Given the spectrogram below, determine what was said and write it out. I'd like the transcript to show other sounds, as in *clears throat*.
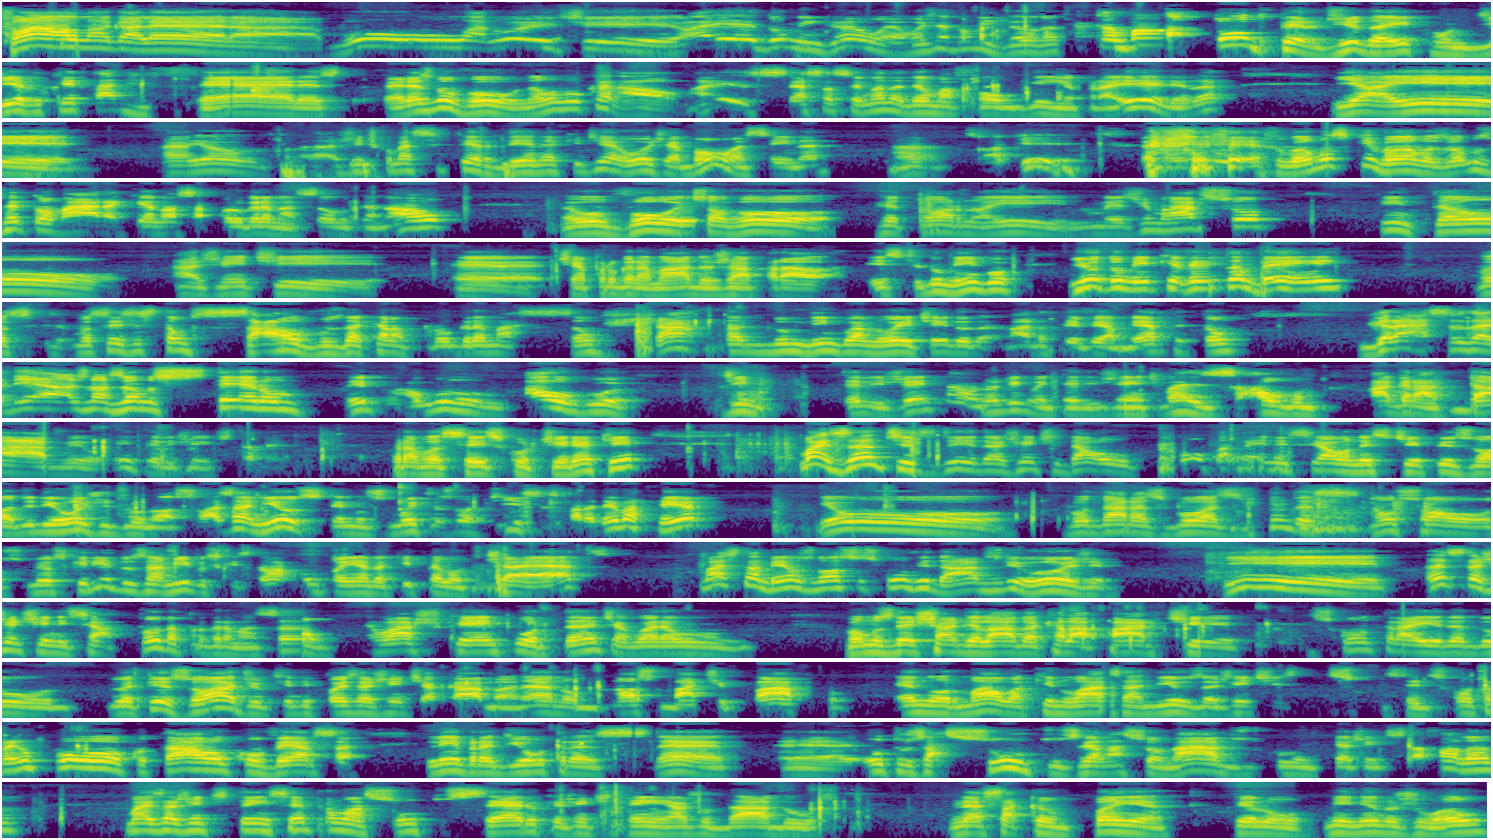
Fala galera, boa noite. Aê, domingão, é, hoje é domingão, né? O Cambal tá todo perdido aí com o dia, porque tá de férias. Férias no voo, não no canal. Mas essa semana deu uma folguinha para ele, né? E aí, aí eu, a gente começa a se perder, né? Que dia é hoje? É bom assim, né? Ah, só que *laughs* vamos que vamos, vamos retomar aqui a nossa programação no canal. Eu vou, eu só vou, retorno aí no mês de março então, a gente é, tinha programado já para este domingo. E o domingo que vem também, hein? Vocês estão salvos daquela programação chata domingo à noite, hein, lá da TV aberta. Então, graças a Deus, nós vamos ter um, algum, algo de inteligente. Não, não digo inteligente, mas algo agradável, inteligente também, para vocês curtirem aqui. Mas antes de da gente dar o pontapé inicial neste episódio de hoje do nosso Asa News, temos muitas notícias para debater. Eu vou dar as boas-vindas não só aos meus queridos amigos que estão acompanhando aqui pelo chat, mas também aos nossos convidados de hoje. E antes da gente iniciar toda a programação, eu acho que é importante agora um vamos deixar de lado aquela parte descontraída do, do episódio, que depois a gente acaba, né, no nosso bate-papo, é normal aqui no Asa News a gente se descontrai um pouco, tal, conversa, lembra de outras, né, é, outros assuntos relacionados com o que a gente está falando, mas a gente tem sempre um assunto sério que a gente tem ajudado nessa campanha pelo menino João,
